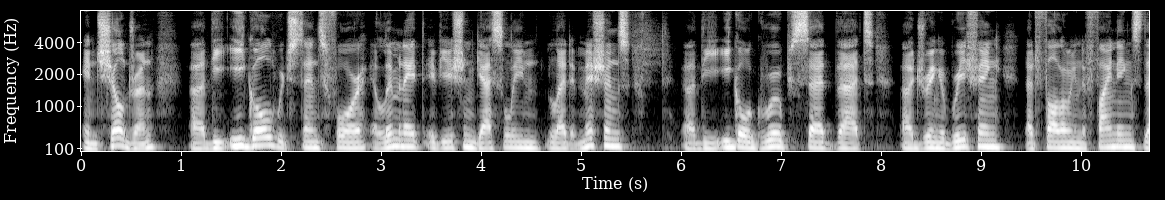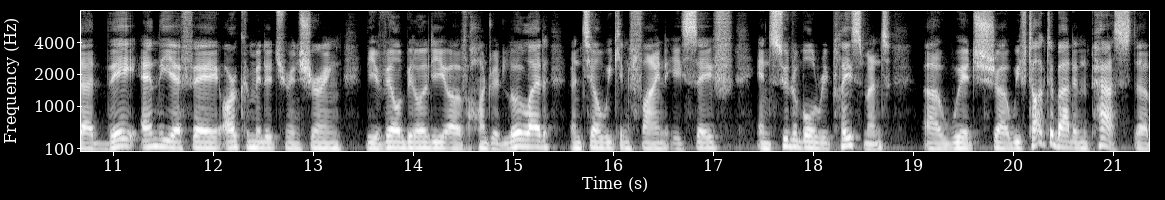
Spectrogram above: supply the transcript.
in children. Uh, the EAGLE, which stands for Eliminate Aviation Gasoline Lead Emissions, uh, the Eagle Group said that uh, during a briefing that following the findings that they and the FAA are committed to ensuring the availability of 100 low lead until we can find a safe and suitable replacement, uh, which uh, we've talked about in the past. Uh,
